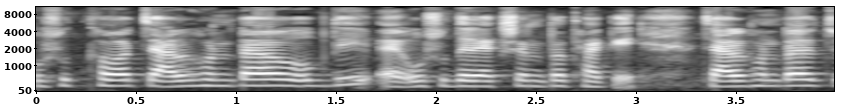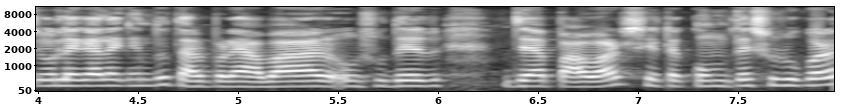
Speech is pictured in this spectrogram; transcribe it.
ওষুধ খাওয়ার চার ঘণ্টা অবধি ওষুধের অ্যাকশনটা থাকে। চার ঘণ্টা চলে গেলে কিন্তু তারপরে আবার ওষুধের যা পাওয়ার, সেটা কমতে শুরু করে,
